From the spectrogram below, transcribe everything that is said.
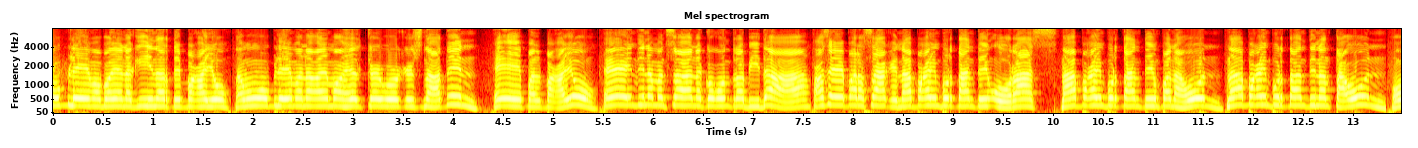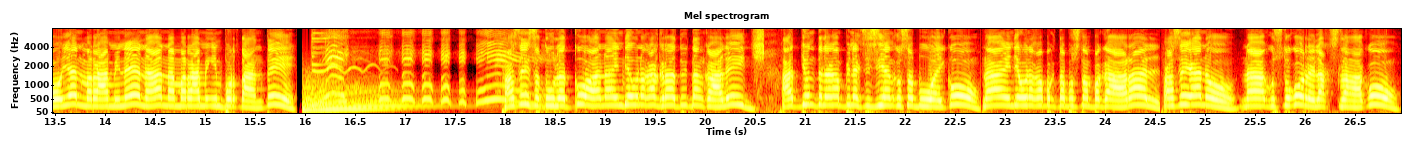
Problema ba yan? Nag-iinarte pa kayo? Namumblema na kayo mga healthcare workers natin. Eh, epal pa kayo. Eh, hindi naman sa nagkokontrabida ha. Kasi para sa akin, napaka-importante yung oras. Napaka-importante yung panahon. Napaka-importante ng taon. O yan, marami na yan ha, na maraming importante. Kasi sa tulad ko ha, na hindi ako nakagraduate ng college. At yun talagang pinagsisihan ko sa buhay ko, na hindi ako nakapagtapos ng pag-aaral. Kasi ano, na gusto ko, relax lang ako.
